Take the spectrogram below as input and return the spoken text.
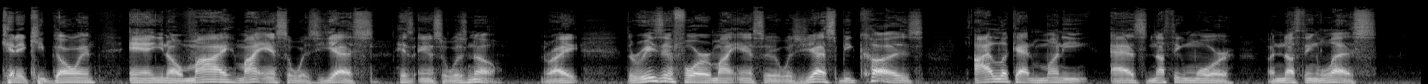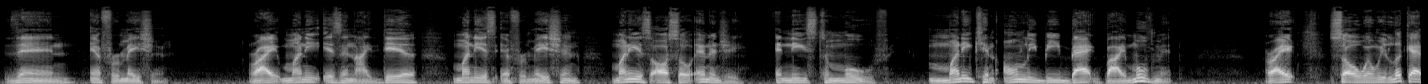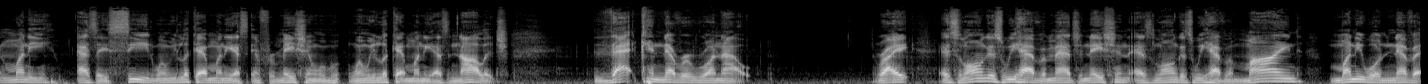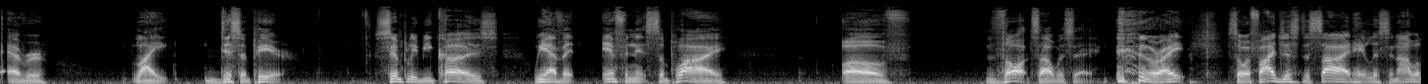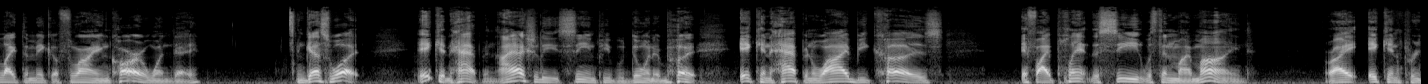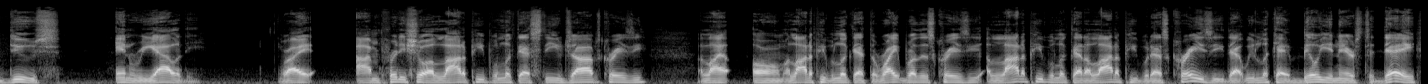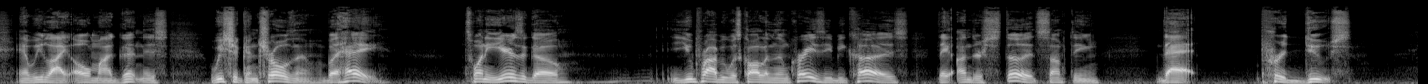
can it keep going? And you know, my my answer was yes. His answer was no. Right? The reason for my answer was yes because I look at money as nothing more or nothing less than information right? Money is an idea, money is information, money is also energy. It needs to move. Money can only be backed by movement, right? So when we look at money as a seed, when we look at money as information, when we look at money as knowledge, that can never run out. Right? As long as we have imagination, as long as we have a mind, money will never ever like disappear simply because we have an infinite supply of thoughts, I would say. right? So if I just decide, hey, listen, I would like to make a flying car one day, and guess what? It can happen. I actually seen people doing it, but it can happen. Why? Because if I plant the seed within my mind, right, it can produce in reality, right? I'm pretty sure a lot of people looked at Steve Jobs crazy. A lot, um, a lot of people looked at the Wright brothers crazy. A lot of people looked at a lot of people that's crazy that we look at billionaires today and we like, oh my goodness, we should control them. But hey, 20 years ago, you probably was calling them crazy because they understood something that produced.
